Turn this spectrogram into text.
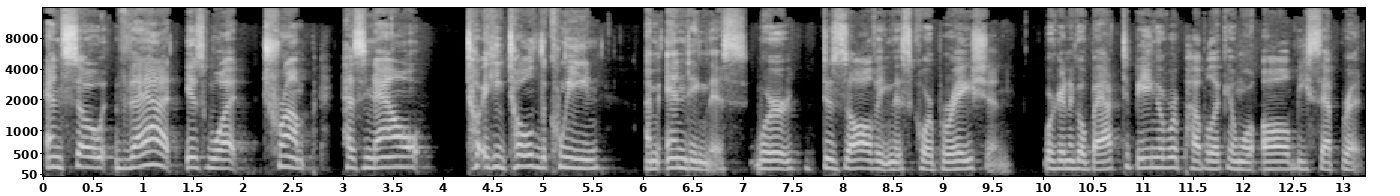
And so that is what Trump has now, he told the Queen, I'm ending this. We're dissolving this corporation. We're going to go back to being a republic and we'll all be separate.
